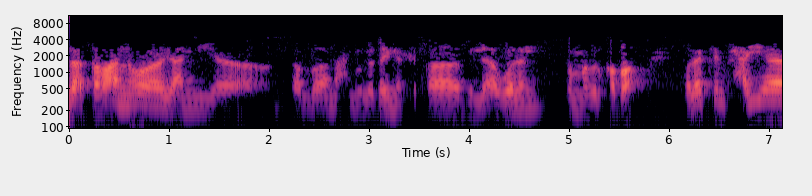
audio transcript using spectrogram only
لا طبعا هو يعني آه، إن شاء الله نحن لدينا ثقة بالله اولا ثم بالقضاء ولكن الحقيقة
